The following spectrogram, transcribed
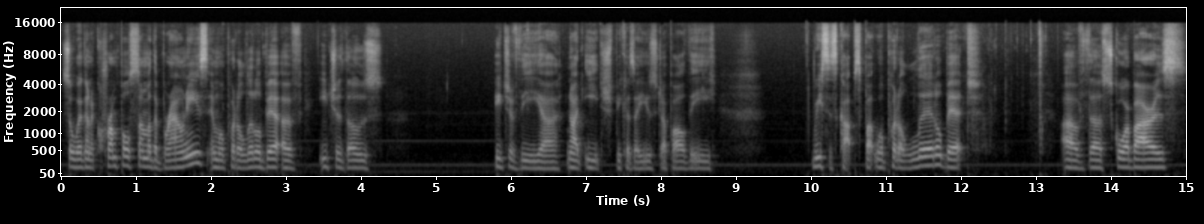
So we're going to crumple some of the brownies and we'll put a little bit of each of those, each of the, uh, not each because I used up all the Reese's cups, but we'll put a little bit of the Skor bars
